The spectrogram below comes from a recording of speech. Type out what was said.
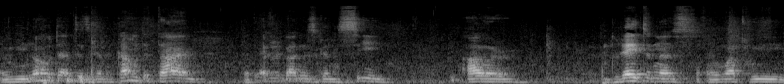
And we know that there's going to come the time that everybody is going to see our greatness and what we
